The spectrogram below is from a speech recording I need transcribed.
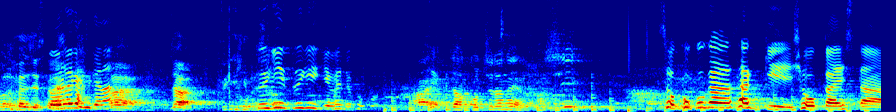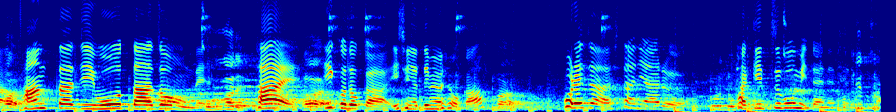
こんな感じですかね？こんな感じかな？はい。じゃあ次行きましょう。次次行きましょう。ここ。はい。じゃあ。こちらね橋。そうここがさっき紹介しはい。たファンタジーウォーターゾーンで。ここがですはい、はい。一個どっか一緒にやってみましょうか？はこれじゃあ下にある滝壺みたいなやつ壺ですか？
